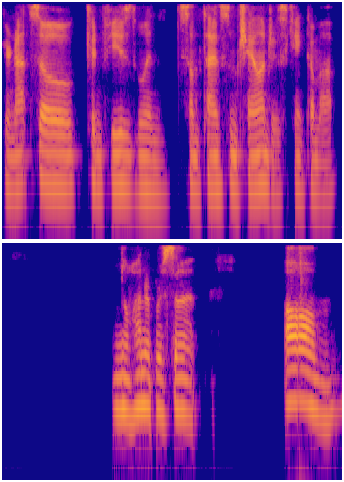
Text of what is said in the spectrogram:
you're not so confused when sometimes some challenges can come up no 100% um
